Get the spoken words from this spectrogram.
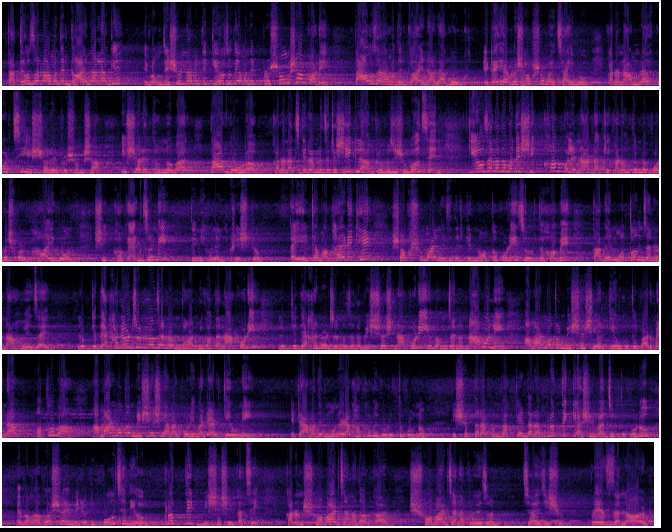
তাতেও যেন আমাদের গায়ে না লাগে, এবং যিশুর নামেতে কেউ যদি আমাদের প্রশংসা করে তাও যেন আমাদের গায়ে না লাগুক। এটাই আমরা সব সময় চাইব, কারণ আমরা করছি ঈশ্বরের প্রশংসা, ঈশ্বরের ধন্যবাদ, তার গৌরব। কারণ আজকের আমরা যেটা শিখলাম, প্রভু যিশু বলছেন, কেউ যেন তোমাদের শিক্ষক বলে না ডাকে, কারণ তোমরা পরস্পর ভাই বোন শিক্ষক একজনই, তিনি হলেন খ্রিস্ট। তাই এইটা মাথায় রেখে সব সময় নিজেদেরকে নত করেই চলতে হবে, তাদের মতন যেন না হয়ে যায়। লোককে দেখানোর জন্য যেন ধার্মিকতা না করি, লোককে দেখানোর জন্য যেন বিশ্বাস না করি এবং যেন না বলি, আমার মতন বিশ্বাসী আর কেউ হতে পারবে না, অথবা আমার মতন বিশ্বাসী আমার পরিবারে আর কেউ নেই। এটা আমাদের মনে রাখা খুবই গুরুত্বপূর্ণ। ঈশ্বর তার আপন বাক্যের দ্বারা প্রত্যেককে আশীর্বাদ যুক্ত করুক এবং অবশ্যই ভিডিওটি পৌঁছে দিও প্রত্যেক বিশ্বাসীর কাছে, কারণ সবার জানা দরকার, সবার জানা প্রয়োজন। জয় যিশু। Praise the Lord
